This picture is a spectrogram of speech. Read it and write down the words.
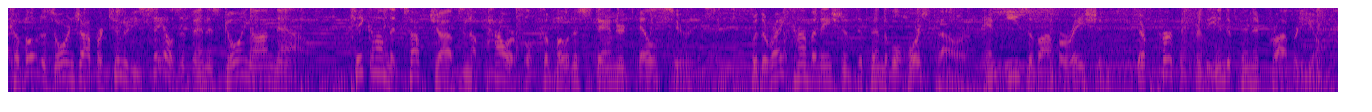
Kubota's Orange Opportunity sales event is going on now. Take on the tough jobs in a powerful Kubota Standard L Series. With the right combination of dependable horsepower and ease of operation, they're perfect for the independent property owner.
